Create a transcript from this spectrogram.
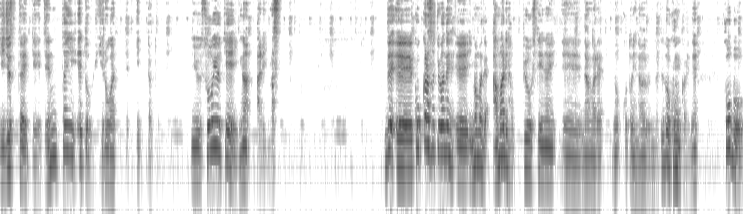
技術体系全体へと広がっていったというそういう経緯があります。で、えー、ここから先はね、えー、今まであまり発表していない、えー、流れのことになるんだけど今回ねほぼ、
